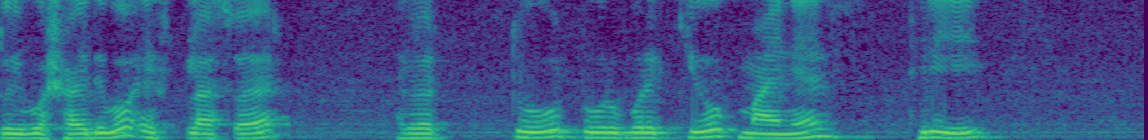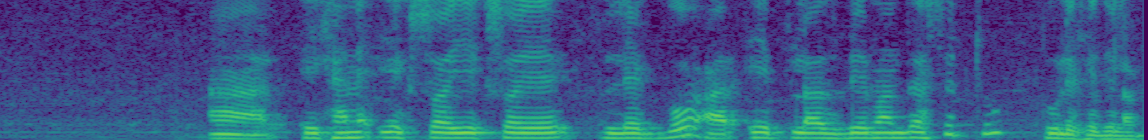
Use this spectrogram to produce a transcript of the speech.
দুই বসাই দিব। এক্স প্লাস ওয়াইয়ের এগুলো টু টুর উপরে কিউব মাইনাস থ্রি আর এখানে এক্স ওয়াই এক্স ওয়াই লিখব, আর এ প্লাস বি এর মান দিয়ে আছে টু টু লিখে দিলাম।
